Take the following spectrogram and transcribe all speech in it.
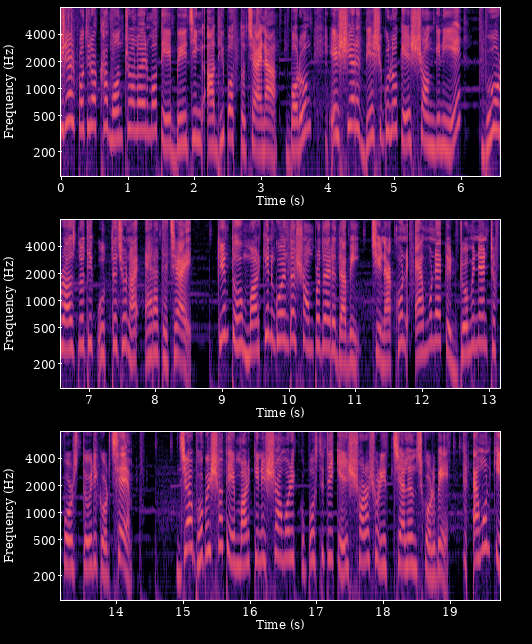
চীনের প্রতিরক্ষা মন্ত্রণালয়ের মতে বেইজিং আধিপত্য চায় না, বরং এশিয়ার দেশগুলোকে সঙ্গে নিয়ে ভূ রাজনৈতিক উত্তেজনা এড়াতে চায়। কিন্তু মার্কিন গোয়েন্দা সম্প্রদায়ের দাবি, চীন এখন এমন এক ডমিন্যান্ট ফোর্স তৈরি করছে, যা ভবিষ্যতে মার্কিন সামরিক উপস্থিতিকে সরাসরি চ্যালেঞ্জ করবে। এমনকি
